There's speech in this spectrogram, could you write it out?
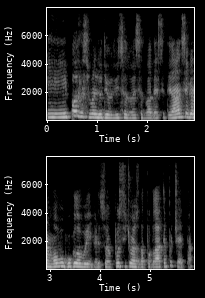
I pozdrav svima ljudi u 2022 i danas igram ovu Googleovu igricu. Pustit ću vas da pogledate početak.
